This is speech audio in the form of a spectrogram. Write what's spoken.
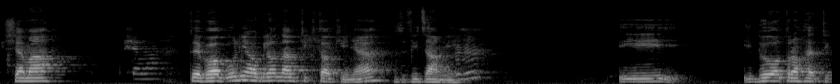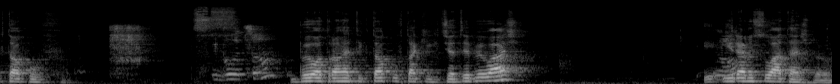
Siema. Ty, bo ogólnie oglądam TikToki, nie? Z widzami. I, I było trochę TikToków. I było co? Było trochę TikToków takich, gdzie ty byłaś. I, i Remsua też był.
